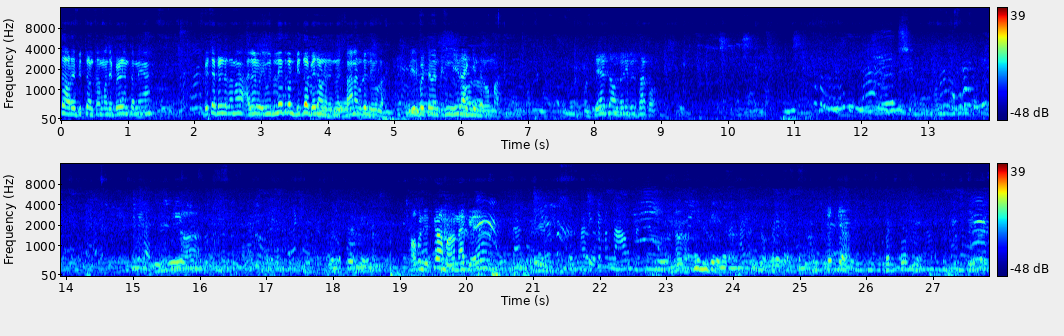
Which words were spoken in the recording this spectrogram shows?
ಅವ್ರಿಗೆ ಬಿತ್ತು ತಮ್ಮ ಬೀಳ ತಮ್ಮಯ್ಯ ಬಿಟ್ಟ ಬೀಳ ತಮ್ಮ ಅಲ್ಲಿ ಇಲ್ಲೇ ಇದ್ಕೊಂಡು ಬಿದ್ದ ಬೇಡ ನೋಡಿ ಸ್ನಾನ ಬಿಡಲಿ ಇವಳ ನೀರು ಬಿಡ್ತೇವೆ ಅಂತ ನೀರು ಹಾಕಿದ್ದಾರೆ ಅಮ್ಮ. ಒಂದು ತೇಟ ಒಂದು ನಡಿ ಬಿದ್ದು ಸಾಕು. ಅವನ್ ಎತ್ಕಮ್ಮ ಮ್ಯಾಕೆ? ಮಗಳ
